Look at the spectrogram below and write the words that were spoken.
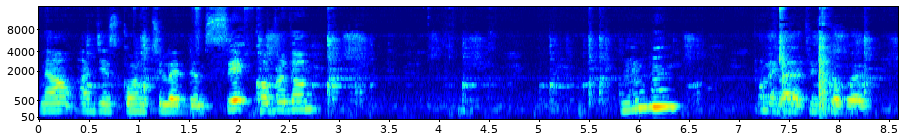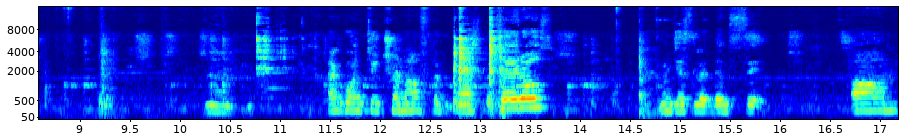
Now I'm just going to let them sit, cover them. Mm-hmm. Oh my God, that tastes so good. Mm. I'm going to turn off the mashed potatoes and just let them sit. Um,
